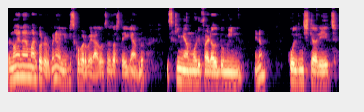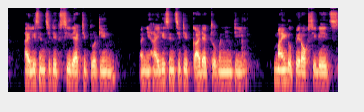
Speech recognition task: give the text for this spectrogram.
र नयाँ नयाँ मार्करहरू पनि अहिले डिस्कभर भइरहेको छ जस्तै कि हाम्रो स्किमिया मोडिफाइड अल्बुमिन होइन? Choline storage highly sensitive C reactive protein अनि highly sensitive cardiac troponin T myeloperoxidase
